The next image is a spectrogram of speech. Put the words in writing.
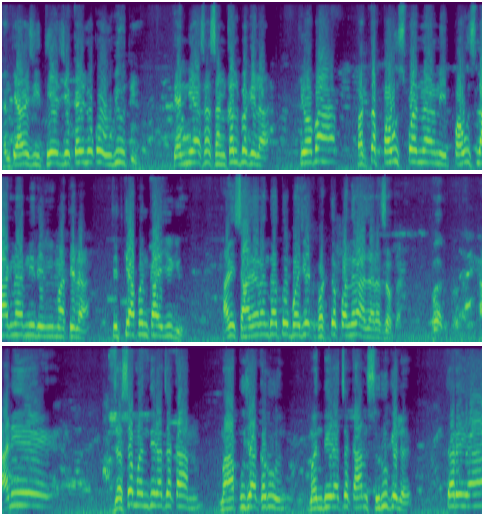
आणि त्यावेळेस इथे जे काही लोक उभी होती त्यांनी असा संकल्प केला की बाबा फक्त पाऊस पडणार नाही पाऊस लागणार नाही देवी मातेला तितकी आपण काळजी घेऊ. आणि साधारणतः तो बजेट फक्त पंधरा हजाराचा होता. आणि जसं मंदिराचं काम महापूजा करून मंदिराचं काम सुरू केलं तर या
